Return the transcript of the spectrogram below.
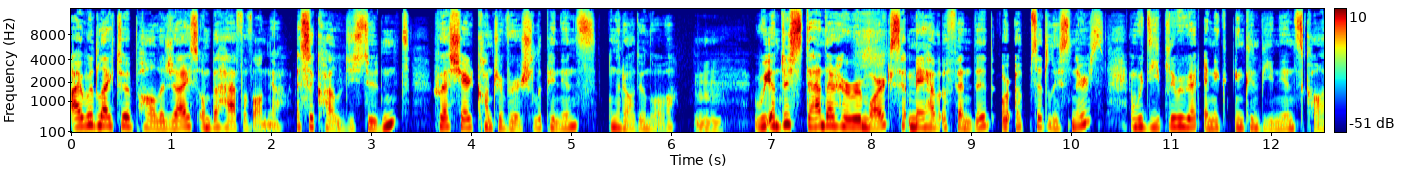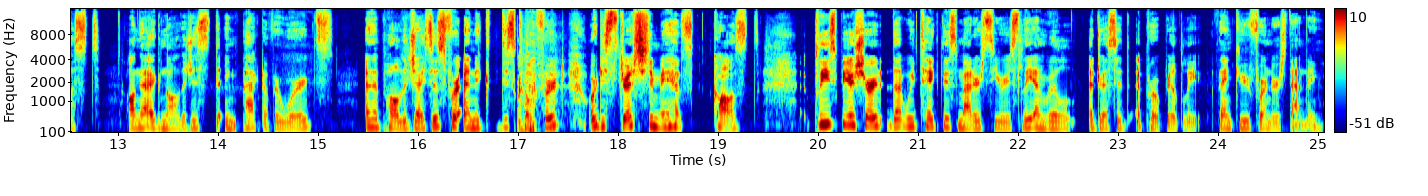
I would like to apologize on behalf of Anya, a psychology student who has shared controversial opinions on Radio Nova. We understand that her remarks may have offended or upset listeners, and we deeply regret any inconvenience caused. Anya acknowledges the impact of her words and apologizes for any discomfort or distress she may have caused. Please be assured that we take this matter seriously and will address it appropriately. Thank you for understanding.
